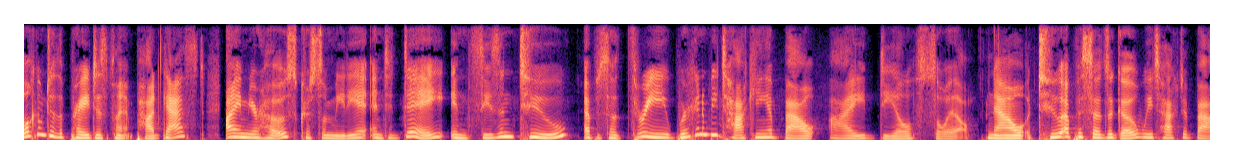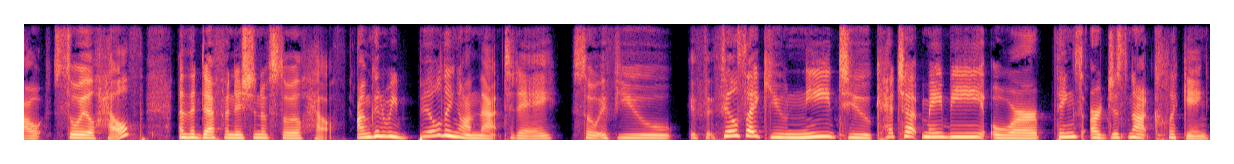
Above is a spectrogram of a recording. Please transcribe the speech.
Welcome to the Pray Just Plant podcast. I am your host, Crystal Media, and today in season two, episode three, we're going to be talking about ideal soil. Now, two episodes ago, we talked about soil health and the definition of soil health. I'm going to be building on that today so if you if it feels like you need to catch up maybe or things are just not clicking,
